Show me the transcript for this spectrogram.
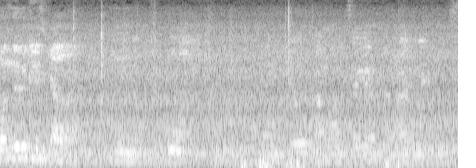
ముందుకు తీసుకెళ్ళాలి. Thank you once again congratulations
